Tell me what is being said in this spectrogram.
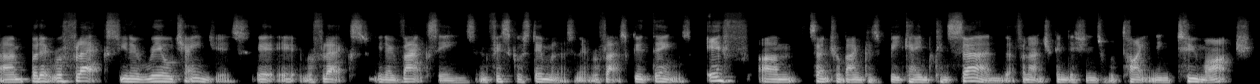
Um, but it reflects, you know, real changes. It, it, reflects, you know, vaccines and fiscal stimulus, and it reflects good things. If um, central bankers became concerned that financial conditions were tightening too much,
